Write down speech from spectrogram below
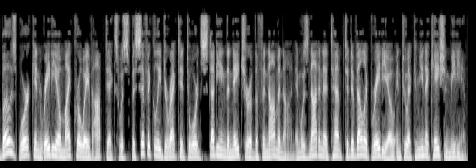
Bose' work in radio microwave optics was specifically directed towards studying the nature of the phenomenon and was not an attempt to develop radio into a communication medium.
